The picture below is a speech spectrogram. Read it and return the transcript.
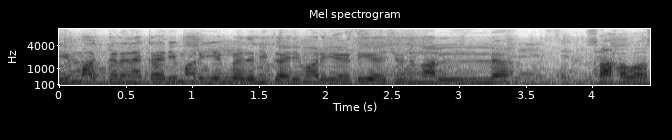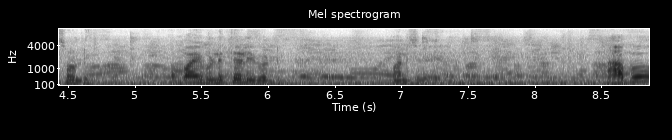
ഈ മഗ്ദലനക്കാരിയും മറിയയും ബദനിക്കാരിയും അറിയായിട്ട് യേശുവിന് നല്ല സഹവാസമുണ്ട്. ബൈബിളിൽ തെളിവുണ്ട്. മനസ്സിലായി. അപ്പോൾ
